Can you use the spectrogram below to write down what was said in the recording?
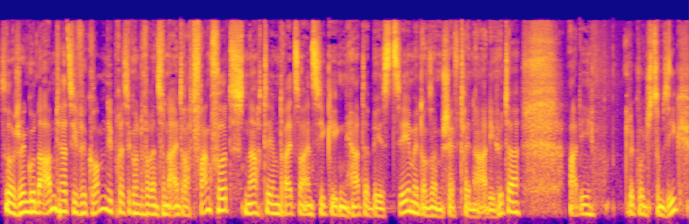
So, schönen guten Abend, herzlich willkommen. Die Pressekonferenz von Eintracht Frankfurt nach dem 3 zu 1 Sieg gegen Hertha BSC mit unserem Cheftrainer Adi Hütter. Adi, Glückwunsch zum Sieg.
